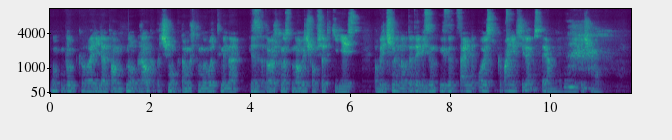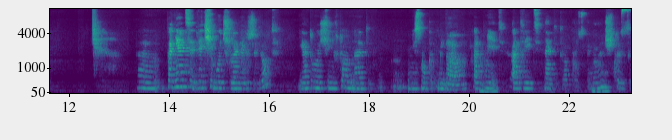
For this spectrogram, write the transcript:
вы говорили о том, ну, жалко почему? Потому что мы вот именно из-за того, что у нас много чего все-таки есть, обречены на вот это экзи- экзистенциальные поиски, копание в себе постоянно, или почему? Э, Понятие, для чего человек живет, я думаю, еще никто на это не смог отметить. Да. отметить, ответить на этот вопрос, понимаешь? То есть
